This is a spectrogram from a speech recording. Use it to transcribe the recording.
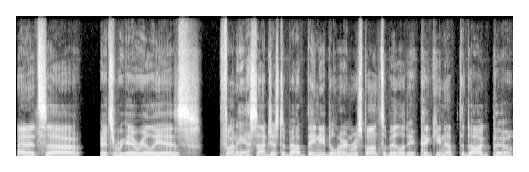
And it's uh it's it really is funny. It's not just about they need to learn responsibility, picking up the dog poo.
